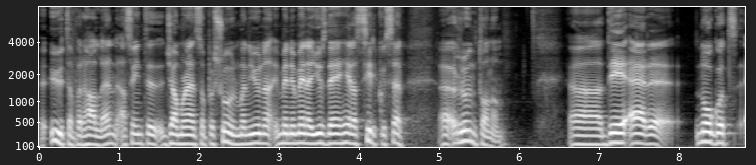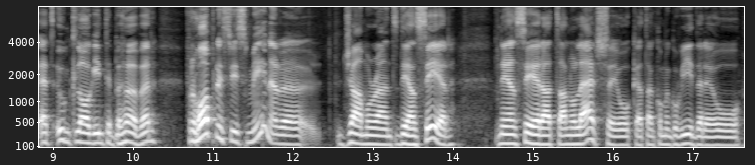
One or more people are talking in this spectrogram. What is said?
utanför hallen, alltså inte Jamorant som person, men, men jag menar just det hela cirkusen uh, eh, runt honom. Uh, det är eh, något ett ungt lag inte behöver. Förhoppningsvis menar uh, Jamorant det han ser, när han ser att han har lärt sig och att han kommer gå vidare och,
